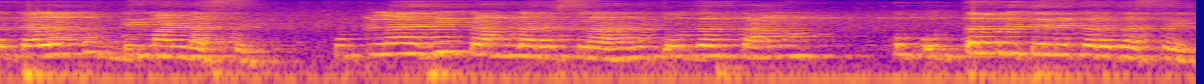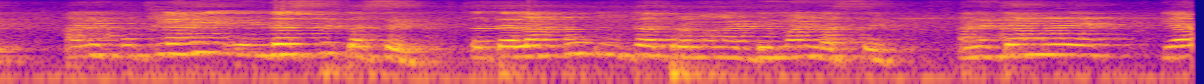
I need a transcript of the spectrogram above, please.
तर त्याला खूप डिमांड असते. कुठलाही कामगार असला आणि तो जर काम खूप उत्तम रीतीने करत असेल आणि कुठल्याही इंडस्ट्रीत असेल तर त्याला खूप मोठ्या प्रमाणात डिमांड असते. आणि त्यामुळे या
